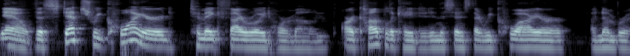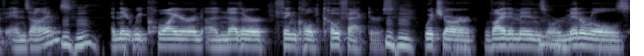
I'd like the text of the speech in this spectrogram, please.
Now, the steps required to make thyroid hormone are complicated in the sense that require a number of enzymes mm-hmm. and they require another thing called cofactors mm-hmm. which are vitamins mm-hmm. or minerals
